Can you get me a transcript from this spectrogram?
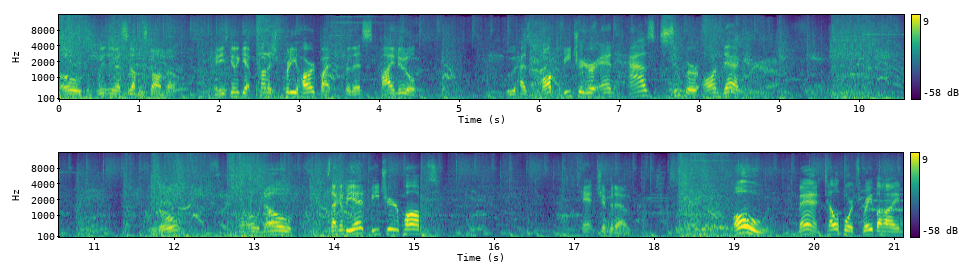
oh, completely messes up his combo. And he's going to get punished pretty hard by, for this by Noodle, who has popped V-Trigger and has Super on deck. Noodle. Oh no. Is that gonna be it? V-trigger pops. Can't chip it out. Oh, man, teleports right behind.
